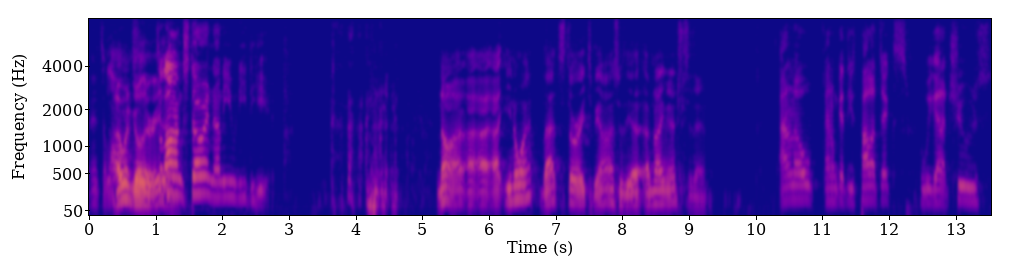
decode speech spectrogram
And it's a long, I wouldn't go there It's either. a long story. None of you need to hear. No, I, I, I, you know what? That story, to be honest with you, I'm not even interested in. I don't know. I don't get these politics. Who we gotta choose?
